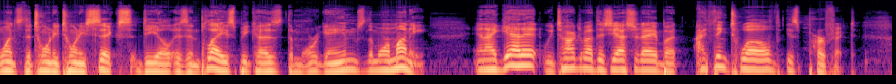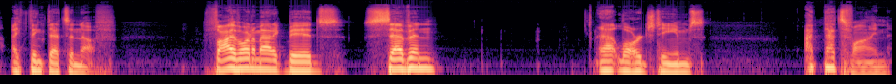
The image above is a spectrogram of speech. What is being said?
once the 2026 deal is in place because the more games, the more money. And I get it. We talked about this yesterday, but I think 12 is perfect. I think that's enough five automatic bids, seven at large teams. I, that's fine.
